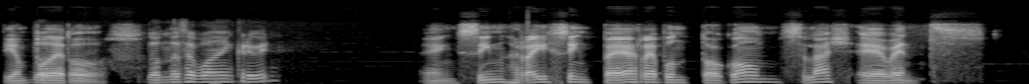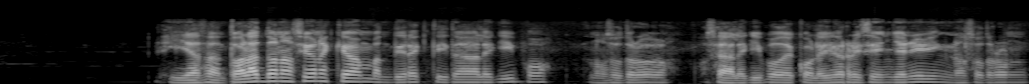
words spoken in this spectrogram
Tiempo de todos. ¿Dónde se pueden inscribir? En simracingpr.com slash events. Y ya saben, todas las donaciones que van van directitas al equipo. Nosotros, o sea, al equipo de Colegio Racing Engineering, nosotros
